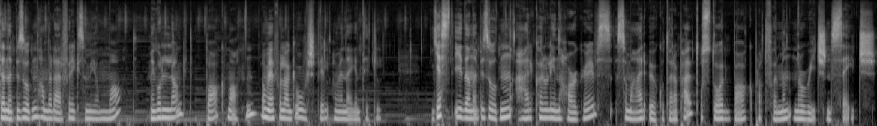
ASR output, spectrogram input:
Denne episoden handler derfor ikke så mye om mat, men går langt bak maten om jeg får lage ordspill av min egen tittel. Gjest i denne episoden er Caroline Hargreaves, som er økoterapeut og står bak plattformen Norwegian Sage.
